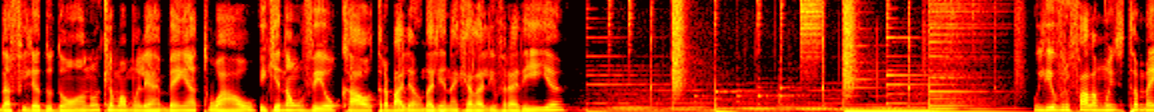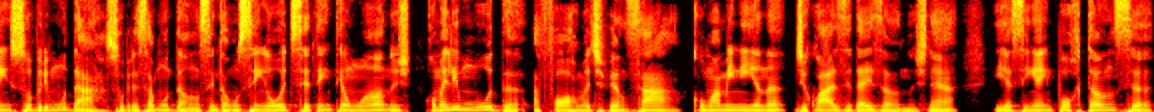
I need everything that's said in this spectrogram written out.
da filha do dono, que é uma mulher bem atual e que não vê o Cal trabalhando ali naquela livraria. O livro fala muito também sobre mudar, sobre essa mudança. Então, o senhor de 71 anos, como ele muda a forma de pensar com uma menina de quase 10 anos, né? E assim, a importância,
